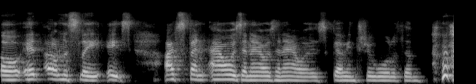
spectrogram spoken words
Oh, and honestly, it's I've spent hours and hours and hours going through all of them. Thank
